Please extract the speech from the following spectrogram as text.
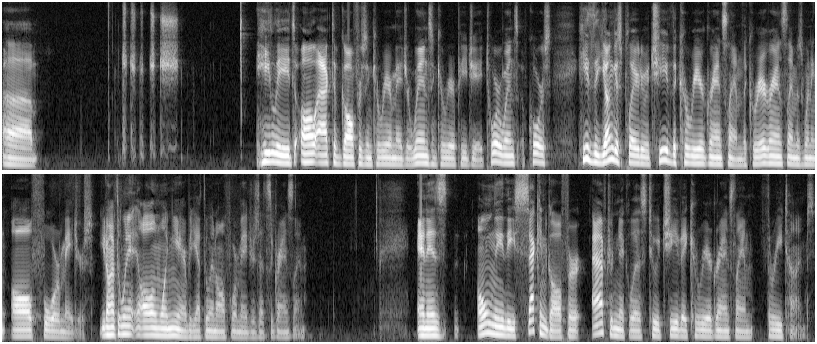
Um, he leads all active golfers in career major wins and career PGA Tour wins. Of course, he's the youngest player to achieve the career Grand Slam. The career Grand Slam is winning all four majors. You don't have to win it all in one year, but you have to win all four majors. That's the Grand Slam. And is only the second golfer after Nicklaus to achieve a career Grand Slam three times.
